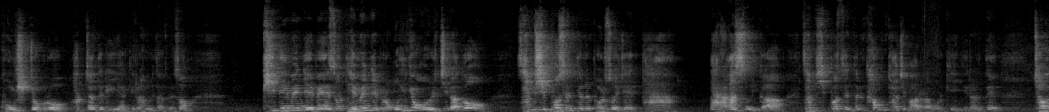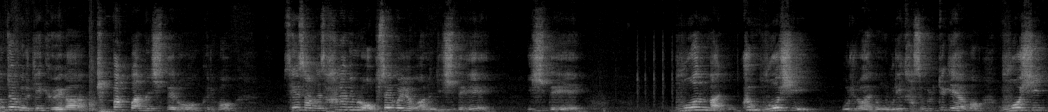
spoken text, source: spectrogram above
공식적으로 학자들이 이야기를 합니다. 그래서 비대면 예배에서 대면 예배로 옮겨올지라도 30%는 벌써 이제 다 날아갔으니까 30%는 카운트하지 말라고 그렇게 얘기를 하는데 점점 이렇게 교회가 핍박받는 시대로 그리고 세상에서 하나님을 없애려고 하는 이 시대에 이 시대에 무엇만 그 무엇이 우리로 하여금 우리 가슴을 뛰게 하고 무엇이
